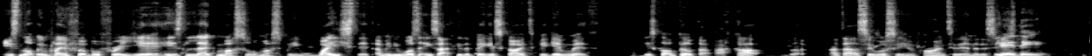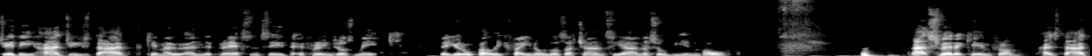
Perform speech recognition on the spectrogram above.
he's not been playing football for a year. His leg muscle must be wasted. I mean, he wasn't exactly the biggest guy to begin with. He's got to build that back up. But I doubt see we'll see him fine to the end of the season. JD, JD Hagi's dad came out in the press and said that if Rangers make the Europa League final, there's a chance Ianis will be involved. That's where it came from. His dad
